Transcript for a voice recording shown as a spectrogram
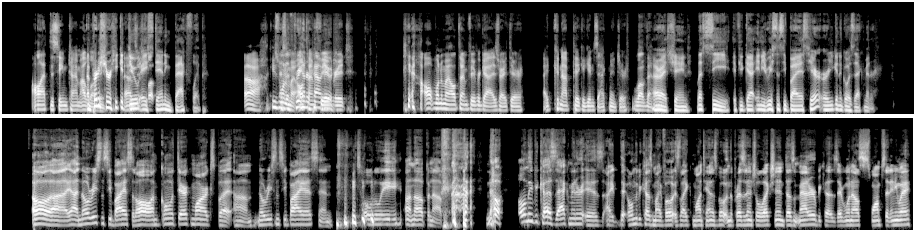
all at the same time. I I'm pretty it. sure he could do a standing backflip. Ah, he's As one of my all-time favorite. dude. Favorite. all, one of my all-time favorite guys right there. I could not pick against Zach Minter. Love that. All man. right, Shane. Let's see if you got any recency bias here, or are you going to go with Zach Minter? Oh uh, yeah, no recency bias at all. I'm going with Derek Marks, but um, no recency bias and totally on the up and up. no, only because Zach Minter is I only because my vote is like Montana's vote in the presidential election. It doesn't matter because everyone else swamps it anyway.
